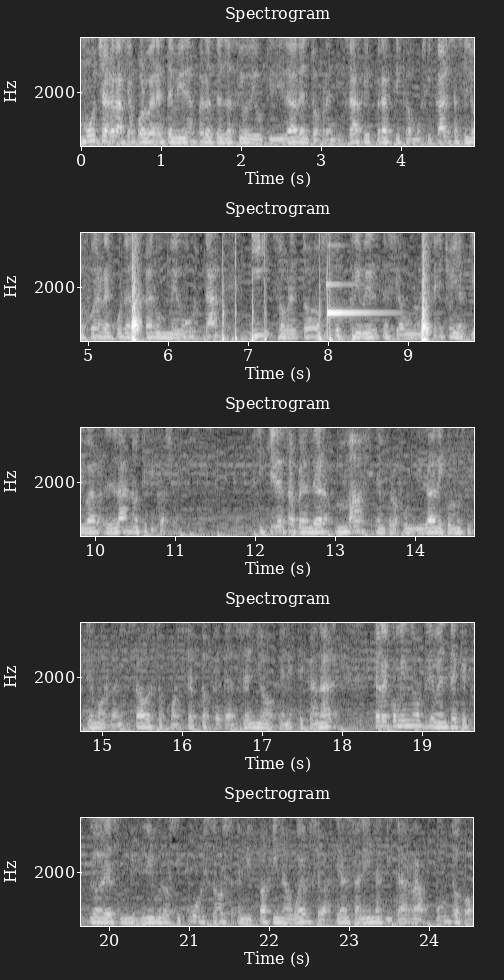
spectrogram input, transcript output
Muchas gracias por ver este video, espero te haya sido de utilidad en tu aprendizaje y práctica musical. Si así lo fue, recuerda dejar un me gusta y sobre todo suscribirte si aún no lo has hecho y activar las notificaciones. Si quieres aprender más en profundidad y con un sistema organizado estos conceptos que te enseño en este canal, te recomiendo ampliamente que explores mis libros y cursos en mi página web sebastiansalinasguitarra.com.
